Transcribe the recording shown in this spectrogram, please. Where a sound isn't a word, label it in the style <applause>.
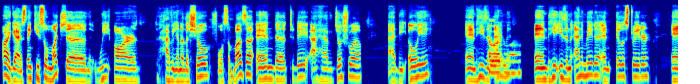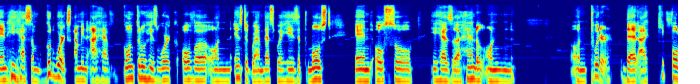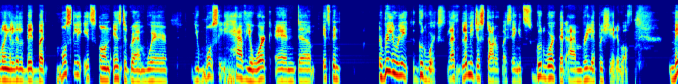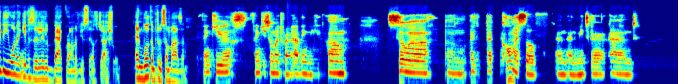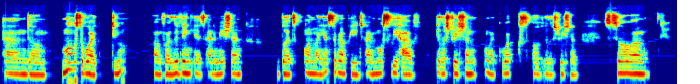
All right, guys. Thank you so much. Uh, we are having another show for Sambaza, and uh, today I have Joshua Adeoye, and he's an Hello, animator. everyone. And he is an animator and illustrator and he has some good works. I mean i have gone through his work over on instagram. That's where he's at the most. And also he has a handle on on twitter that i keep following a little bit but mostly it's on instagram where you mostly have your work and um, it's been really really good works. Let, let me just start off by saying it's good work that i'm really appreciative of maybe you want to give us a little background of yourself, Joshua, and welcome to Sambaza. Thank you. Thank you so much for having me. Um, so uh, um, I, I call myself an animator, and and um, most of what I do um, for a living is animation. But on my Instagram page, I mostly have illustration, like works of illustration. So um,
